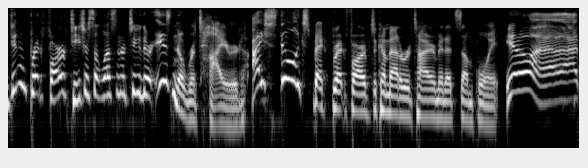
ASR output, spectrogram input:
didn't Brett Favre teach us a lesson or two? There is no retired. I still expect Brett Favre to come out of retirement at some point. You know I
